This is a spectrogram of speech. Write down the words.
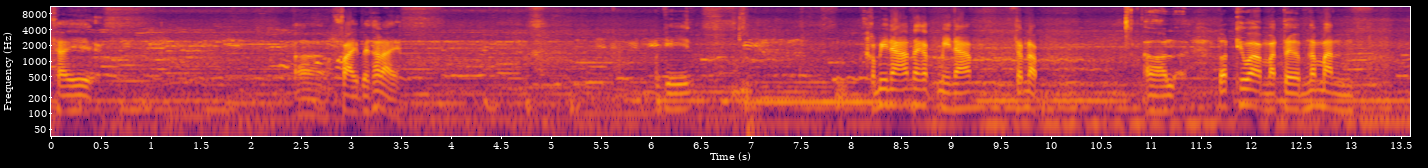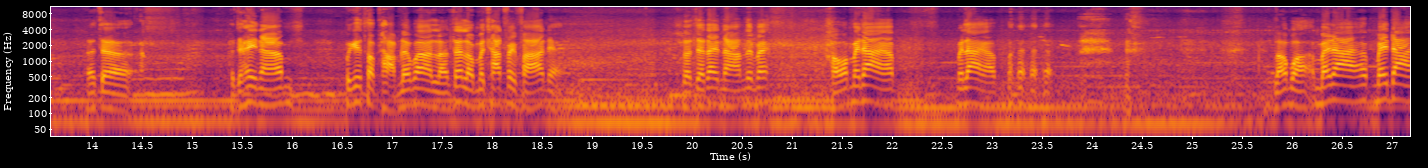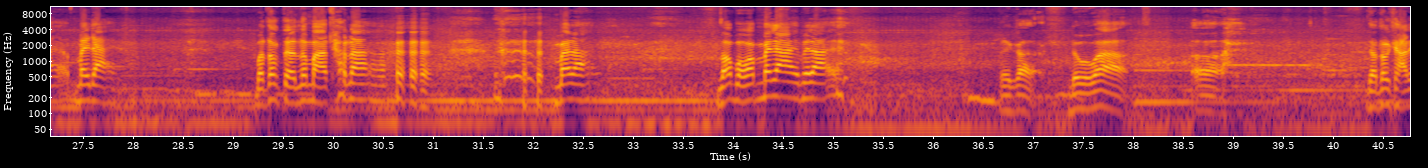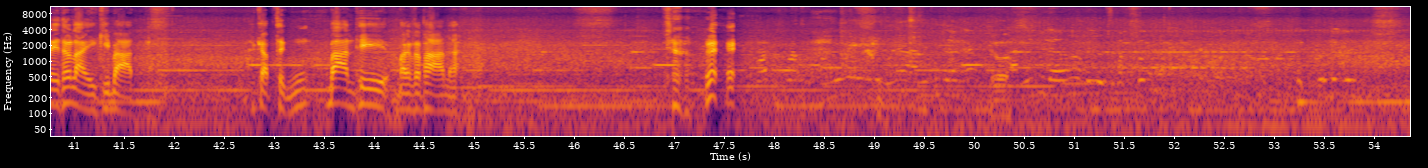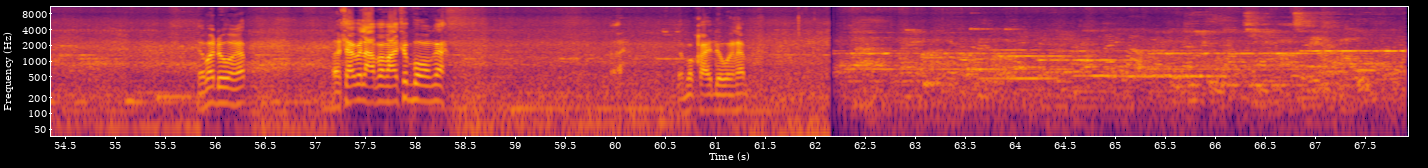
ใช้ไฟไปเท่าไหร่ เมื่อกี้เขามีน้ำนะครับ มีน้ำสำหรับเอ่อ รถที่ว่ามาเติมน้ำมันแล้วจะเขาจะให้น้ำเมื่อกี้สอบถามแล้วว่าเราถ้าเรามาชาร์จไฟฟ้าเนี่ย เราจะได้น้ำได้ไหมเขาว่าไม่ได้ครับ ไม่ได้ครับ เราบอกไม่ได้ครับไม่ได้ไม่ได้ มันต้องเติมน้ำมันเท่านั้นไม่ได้น้องบอกว่าไม่ได้ไม่ได้แล้วก็ดูว่า เออ เราต้องชาร์จเท่าไหร่กี่บาทกลับถึงบ้านที่บางสะพานอะ ดูเดี๋ยวมาดูครับเอ่อใช้เวลาประมาณชั่วโมงอะอะเดี๋ยวมาคอยดูกันครับ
